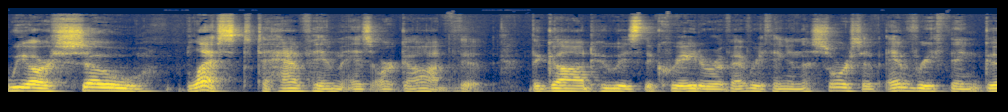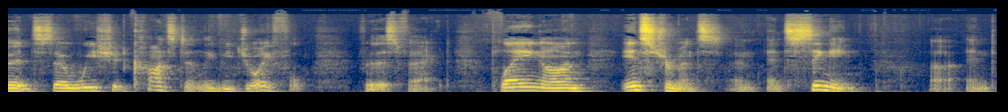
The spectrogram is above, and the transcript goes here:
we are so blessed to have him as our God, that the God who is the creator of everything and the source of everything good. So we should constantly be joyful for this fact. Playing on instruments and, and singing. Uh, and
